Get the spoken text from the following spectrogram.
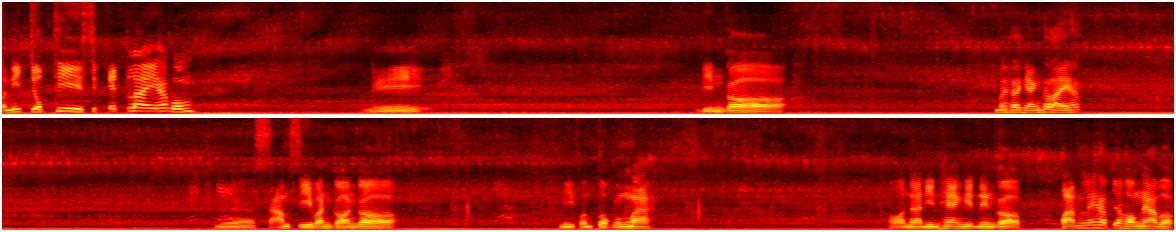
วันนี้จบที่ 11 ไร่ครับผม นี่ ดินก็ ไม่ค่อยแข็งเท่าไหร่ครับ เมื่อ3-4วันก่อนก็ มีฝนตกลงมา พอหน้าดินแห้งนิดนึงก็ ปันเลยครับเจ้าของนาบอก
